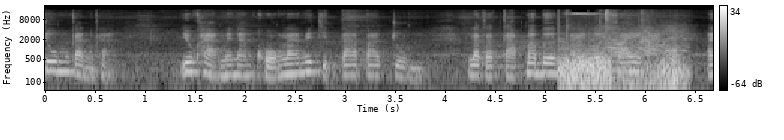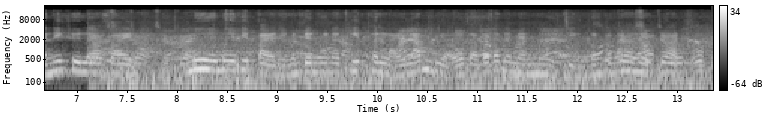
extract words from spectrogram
จุ่มกันค่ะ อยู่ขางแม่น้ำโขงร้านด้วยจิตตาปลาจุ่ม แล้วก็กลับมาเบิ่งไหลเรือไฟค่ะ อันนี้คือเรือไฟมือมือที่ไปนี่มันเป็นวันอาทิตย์เพิ่นไหลล่ำเดียวแต่ว่าก็ในแมนมือจริงมันก็จไม่อดได้จอดโอ้โห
